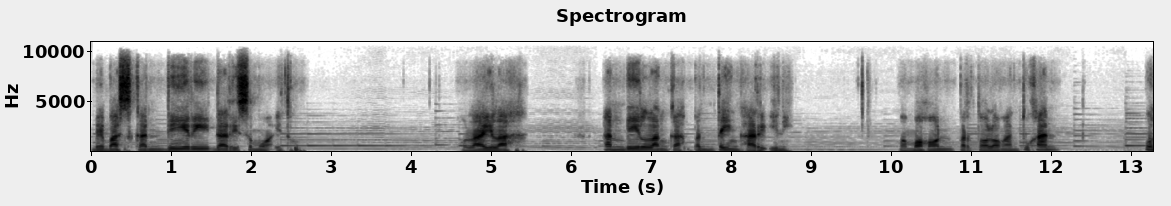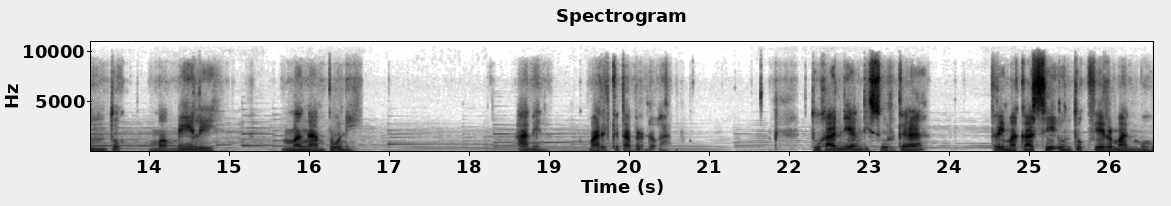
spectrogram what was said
bebaskan diri dari semua itu. Mulailah ambil langkah penting hari ini, memohon pertolongan Tuhan untuk memilih mengampuni. Amin. Mari kita berdoa. Tuhan yang di surga, terima kasih untuk firman-Mu.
